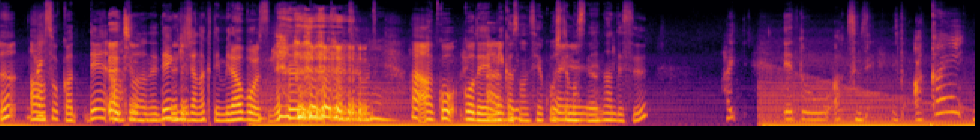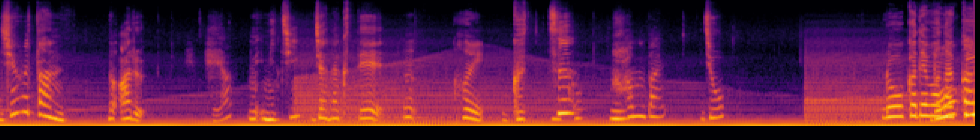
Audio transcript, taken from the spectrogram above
うん？あ、はい。そうか。でえあそうだね。電気じゃなくてミラーボールですね。う んはい。あ 5, 5であミカさん成功してますね。はい。何です？えっとあすみません、えっと、赤い絨毯のある部屋？み道？じゃなくてはい。グッズ？うん。販売所？廊下ではなくグ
